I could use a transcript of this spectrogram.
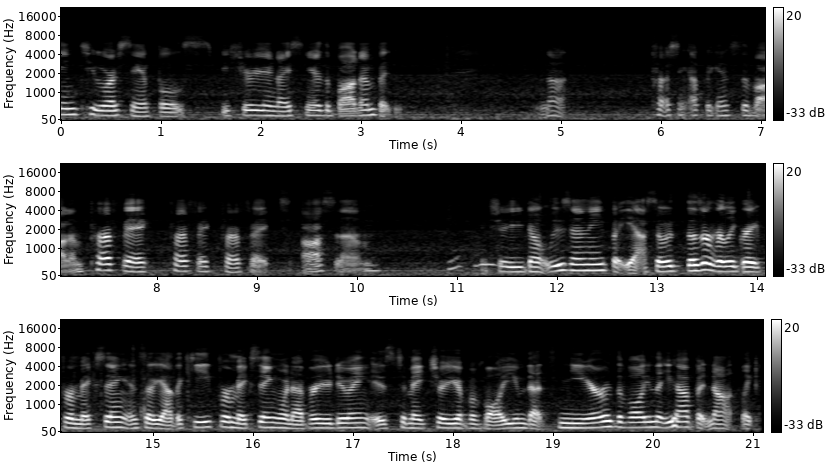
into our samples. Be sure you're nice near the bottom, but not pressing up against the bottom. Perfect, perfect, perfect. Awesome. Make sure you don't lose any, but yeah, so those are really great for mixing. And so yeah, the key for mixing whenever you're doing is to make sure you have a volume that's near the volume that you have, but not like,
